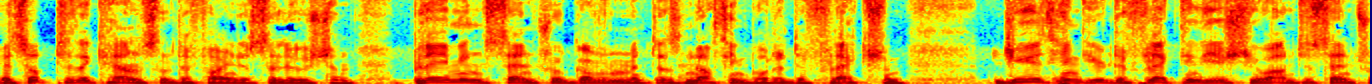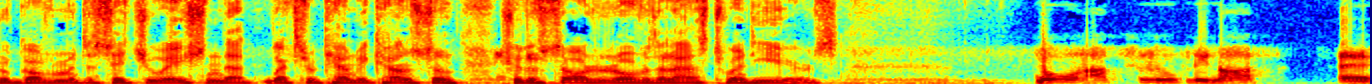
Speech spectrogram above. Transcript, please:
It's up to the council to find a solution. Blaming central government is nothing but a deflection. Do you think you're deflecting the issue onto central government, a situation that Wexford County Council should have sorted over the last 20 years? No, absolutely not. Uh,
